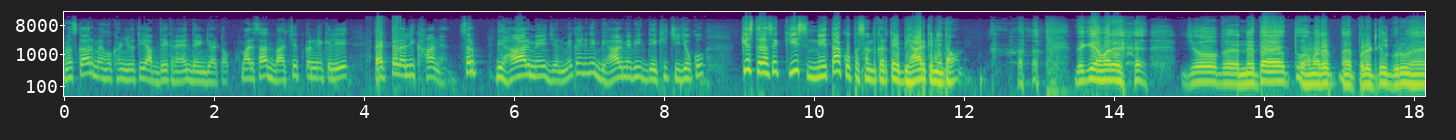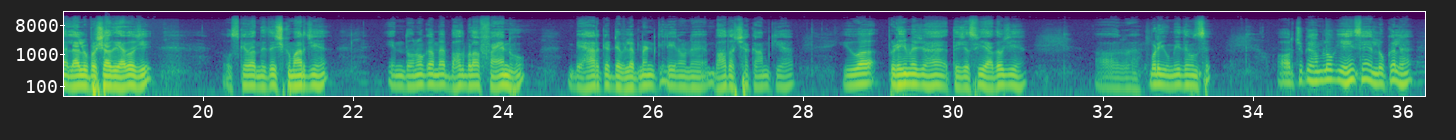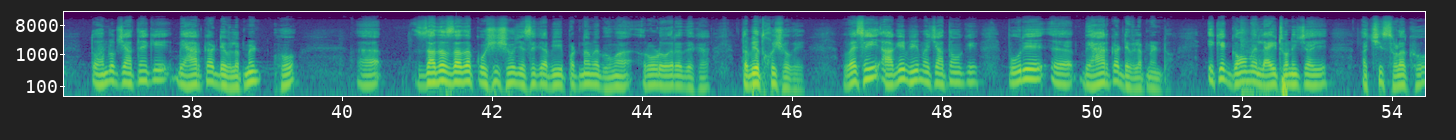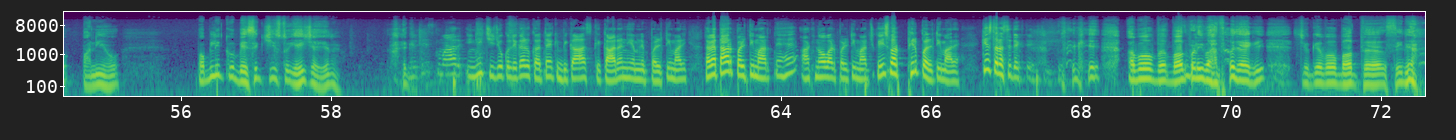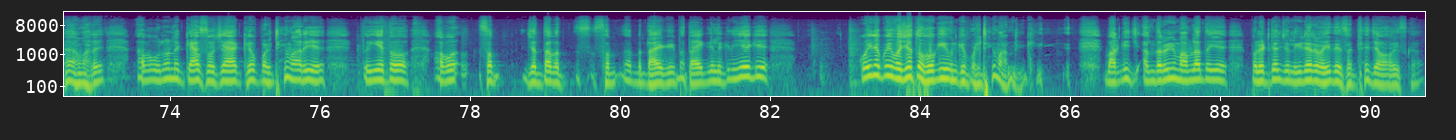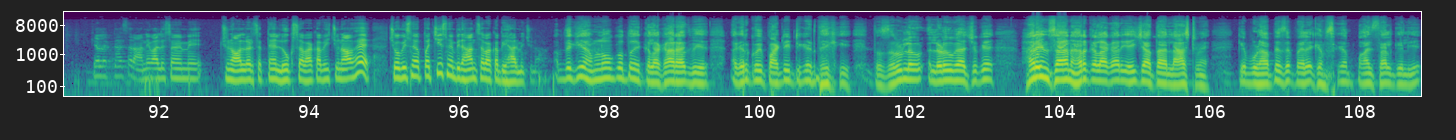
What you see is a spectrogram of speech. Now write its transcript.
नमस्कार मैं हूँ खंड ज्योति आप देख रहे हैं द इंडिया टॉप। हमारे साथ बातचीत करने के लिए एक्टर अली खान हैं। सर बिहार में जन्मे कहीं ना कहीं बिहार में भी देखी चीज़ों को किस तरह से किस नेता को पसंद करते हैं बिहार के नेताओं में? देखिए हमारे जो नेता तो हमारे पॉलिटिकल गुरु हैं, लालू प्रसाद यादव जी, उसके बाद नीतीश कुमार जी हैं। इन दोनों का मैं बहुत बड़ा फ़ैन हूँ। बिहार के डेवलपमेंट के लिए इन्होंने बहुत अच्छा काम किया है। युवा पीढ़ी में जो है, तेजस्वी यादव जी हैं, और बड़ी उम्मीद है उनसे। और चूँकि हम लोग यहीं से हैं लोकल हैं तो हम लोग चाहते हैं कि बिहार का डेवलपमेंट हो। ज़्यादा से ज़्यादा कोशिश हो, जैसे कि अभी पटना में घूमा, रोड वगैरह देखा, तबीयत खुश हो गई। वैसे ही आगे भी मैं चाहता हूँ कि पूरे बिहार का डेवलपमेंट हो। एक एक गाँव में लाइट होनी चाहिए, अच्छी सड़क हो, पानी हो। पब्लिक को बेसिक चीज़ तो यही चाहिए ना। नीतीश कुमार इन्हीं चीज़ों को लेकर कहते हैं कि विकास के कारण ही हमने पलटी मारी। लगातार पलटी मारते हैं आठ नौ बार पलटी मार चुके हैं इस बार फिर पलटी मारे। किस तरह से देखते हैं? अब वो बहुत बड़ी बात हो जाएगी क्योंकि वो बहुत सीनियर है हमारे। अब उन्होंने क्या सोचा है क्यों पलटी मारी है? तो ये तो अब सब जनता बत, सब बताएगी बताएगी लेकिन ये कि कोई ना कोई वजह तो होगी उनके पलटी मारने की। बाकी अंदरूनी मामला तो ये पॉलिटिकल जो लीडर है वही दे सकते हैं जवाब इसका। क्या लगता है सर आने वाले समय में चुनाव लड़ सकते हैं? लोकसभा का भी चुनाव है चौबीस में पच्चीस में विधानसभा का बिहार में चुनाव। अब देखिए हम लोगों को तो एक कलाकार आदमी है अगर कोई पार्टी टिकट देगी तो ज़रूर लड़ूँगा चूँकि हर इंसान हर कलाकार यही चाहता है लास्ट में कि बुढ़ापे से पहले कम से कम पाँच साल के लिए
